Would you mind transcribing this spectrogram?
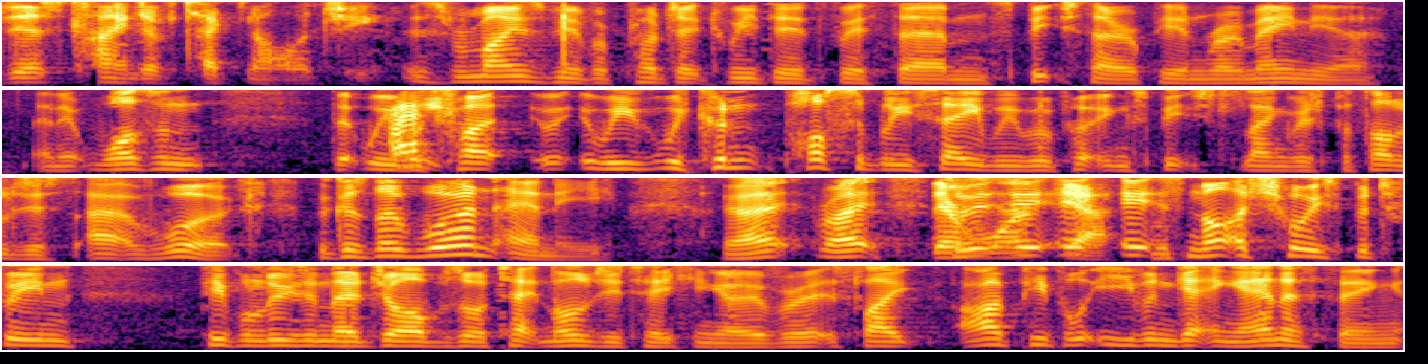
this kind of technology. This reminds me of a project we did with um, speech therapy in Romania, and it wasn't that we were try we, we couldn't possibly say we were putting speech language pathologists out of work because there weren't any, right? Right. There so it- weren't, it- yeah. it's not a choice between people losing their jobs or technology taking over. It's like are people even getting anything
